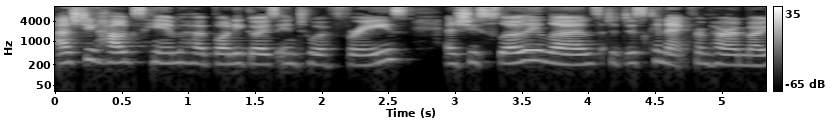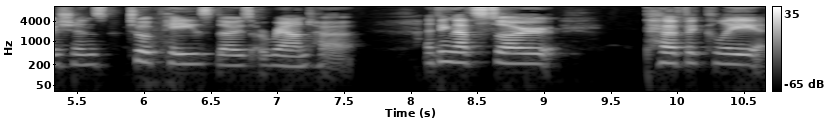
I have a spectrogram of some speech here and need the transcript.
As she hugs him, her body goes into a freeze and she slowly learns to disconnect from her emotions to appease those around her. I think that's so perfectly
